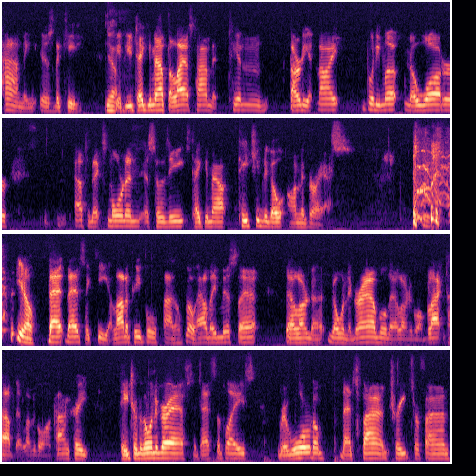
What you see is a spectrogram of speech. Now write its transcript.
Timing is the key. Yeah. If you take him out the last time at ten thirty at night, put him up, no water. Out the next morning, as soon as he eats, take him out. Teach him to go on the grass you know that that's a key. A lot of people, I don't know how they miss that. They'll learn to go into gravel. They'll learn to go on blacktop. They'll learn to go on concrete. Teach them to go into grass. If that's the place, reward them. That's fine. Treats are fine.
